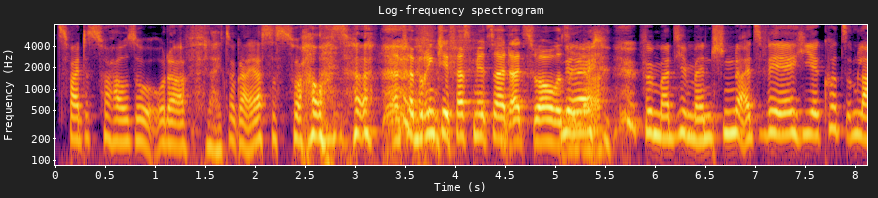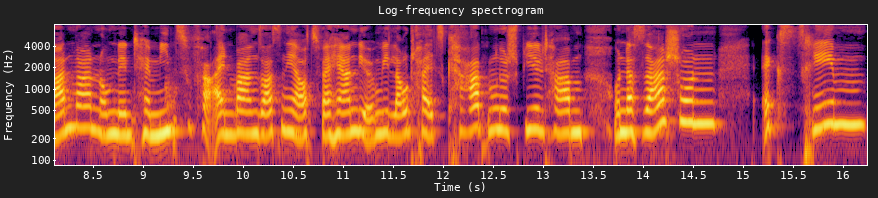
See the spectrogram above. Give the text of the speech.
zweites Zuhause oder vielleicht sogar erstes Zuhause. Man verbringt hier fast mehr Zeit als zu Hause, Nee, ja. Für manche Menschen. Als wir hier kurz im Laden waren, um den Termin zu vereinbaren, saßen hier auch zwei Herren, die irgendwie lauthals Karten gespielt haben. Und das sah schon extrem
